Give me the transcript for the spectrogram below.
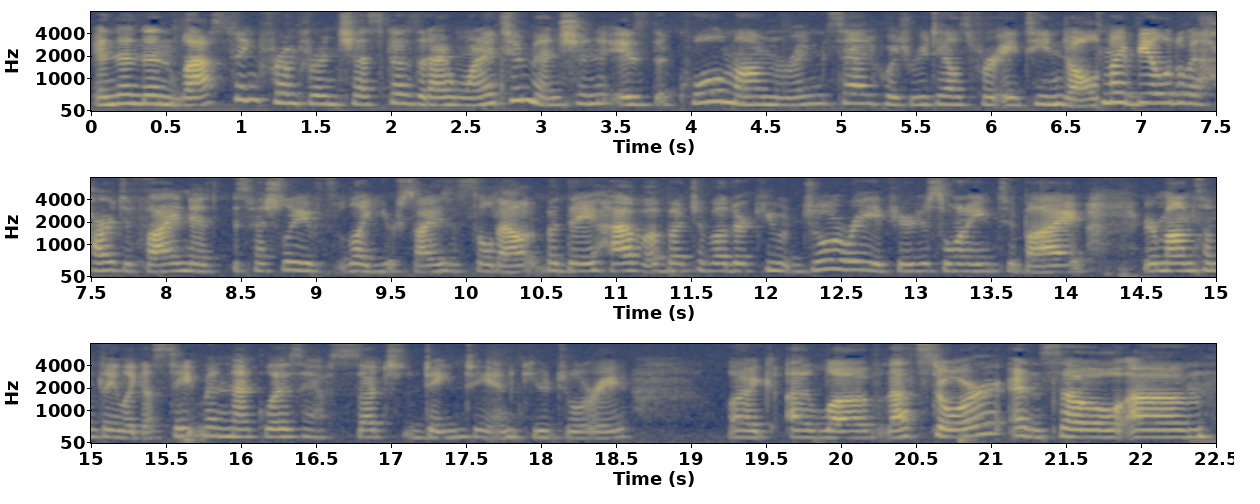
And then the last thing from Francesca's that I wanted to mention is the Cool Mom ring set, which retails for $18. It might be a little bit hard to find especially if like your size is sold out, but they have a bunch of other cute jewelry if you're just wanting to buy your mom something like a statement necklace. They have such dainty and cute jewelry. Like, I love that store. And so, um,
